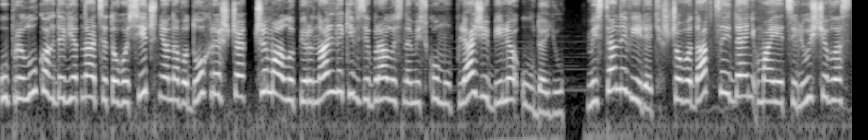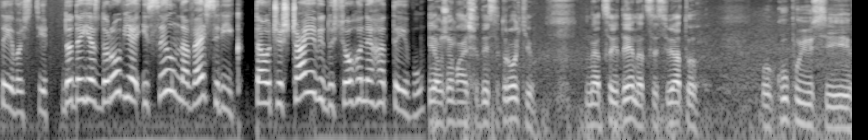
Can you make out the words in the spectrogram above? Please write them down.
У прилуках 19 січня на водохреще чимало пірнальників зібралось на міському пляжі біля Удаю. Містяни вірять, що вода в цей день має цілющі властивості, додає здоров'я і сил на весь рік та очищає від усього негативу. Я вже майже 10 років на цей день, на це свято окупуюсь і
